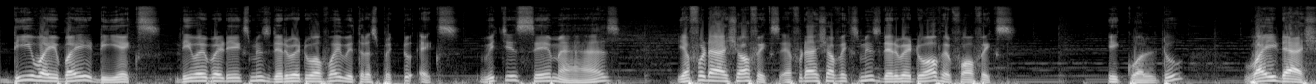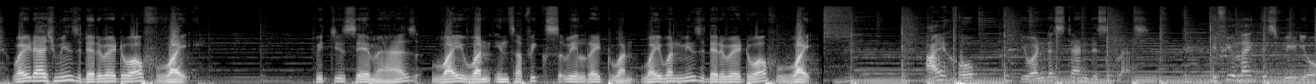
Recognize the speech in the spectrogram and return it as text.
dy by dx. dy by dx means derivative of y with respect to x which is same as f dash of x. f dash of x means derivative of f of x equal to y dash. y dash means derivative of y which is same as y1 in suffix we will write 1 y1 means derivative of y i hope you understand this class if you like this video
